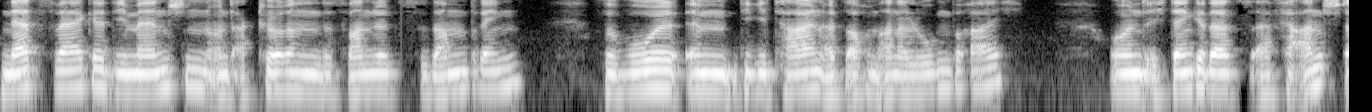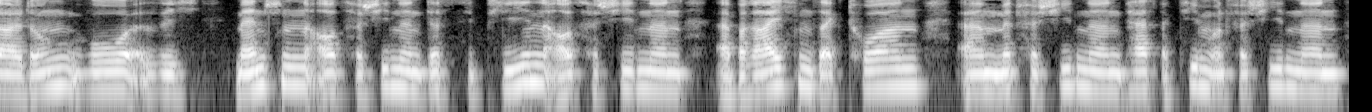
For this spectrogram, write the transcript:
Netzwerke, die Menschen und Akteurinnen des Wandels zusammenbringen, sowohl im digitalen als auch im analogen Bereich. Und ich denke, dass äh, Veranstaltungen, wo sich Menschen aus verschiedenen Disziplinen, aus verschiedenen äh, Bereichen, Sektoren, ähm, mit verschiedenen Perspektiven und verschiedenen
